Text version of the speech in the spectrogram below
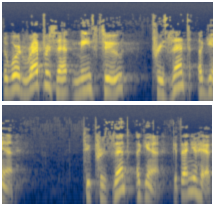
The word represent means to present again. To present again. Get that in your head.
